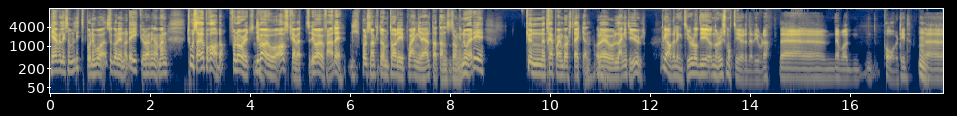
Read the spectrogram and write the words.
heve liksom litt på nivået, så går det inn. Og det gikk jo denne gangen. Men to seire på rad da, for Norwich. De var jo avskrevet. De var jo ferdig. Folk snakket om ta de poeng i det hele tatt denne sesongen. Nå er de kun tre poeng bak streken, og det er jo lenge til jul. Ja, det er lenge til jul, og de, Norwich måtte gjøre det de gjorde. Det, det var på overtid. Mm. Eh,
